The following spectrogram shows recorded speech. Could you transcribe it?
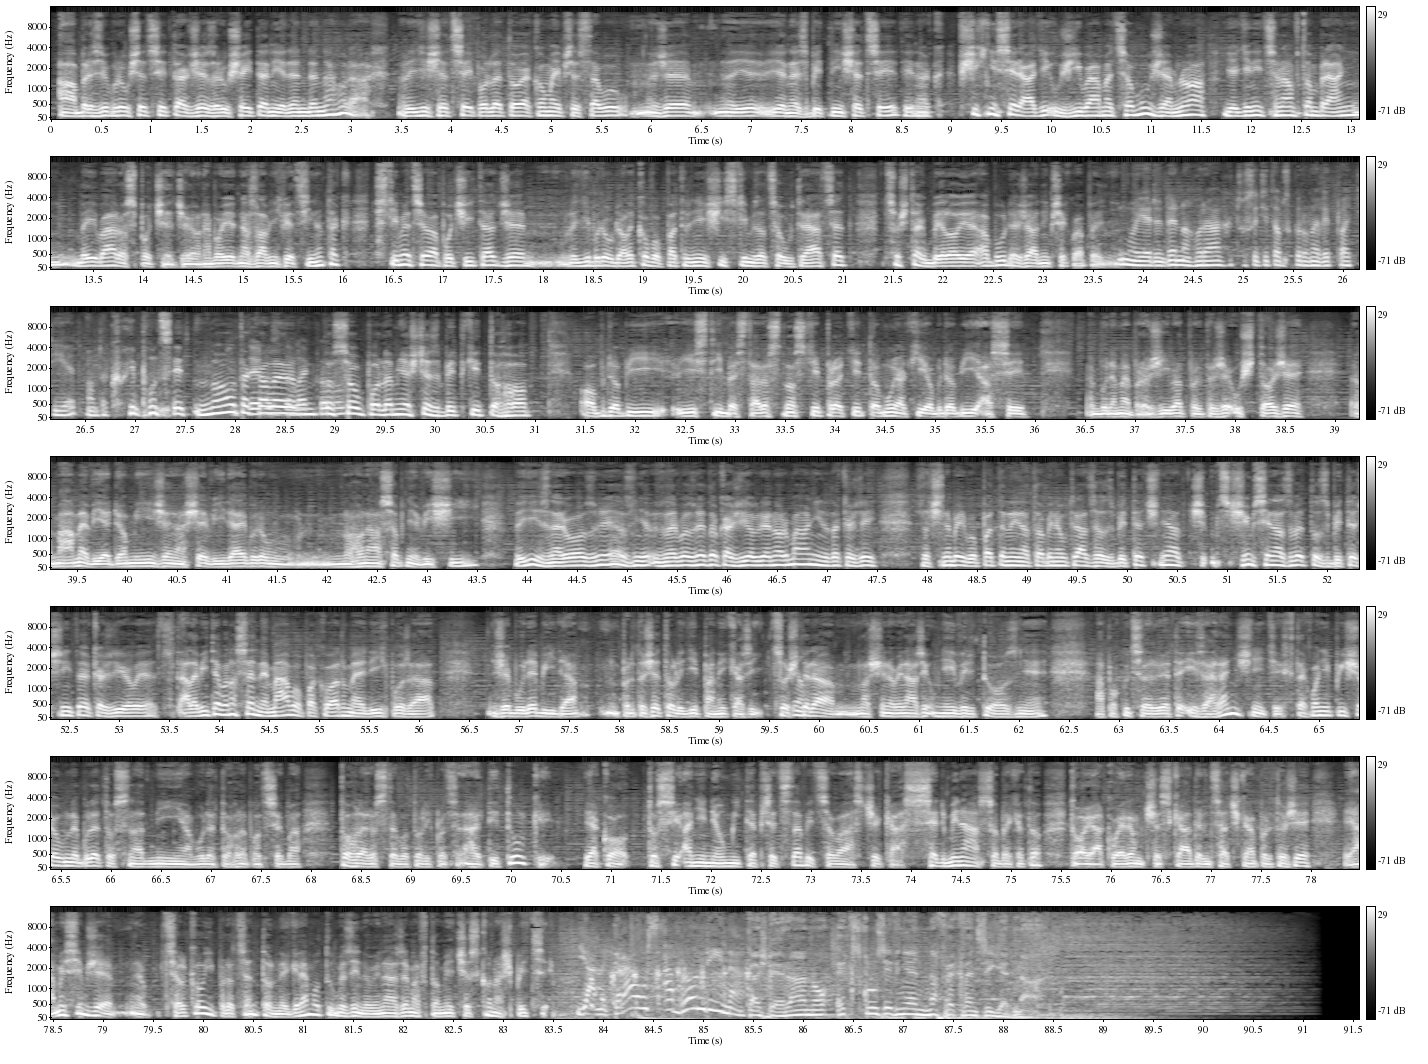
a brzy budou šetřit tak, že zrušej ten jeden den na horách. Lidi šetří podle toho, jako mají představu, že je, je nezbytný šetřit, jinak všichni si rádi užíváme, co můžeme. No a jediný, co nám v tom brání, bývá rozpočet, že jo? nebo jedna z hlavních věcí. No tak s tím je třeba počítat, že lidi budou daleko opatrnější s tím, za co utrácet, což tak bylo, je a bude žádný překvapení. No jeden den na horách, to se ti tam skoro nevyplatí jet, mám takový pocit. No tak ale to jsou podle mě ještě zbytky toho období jistý bezstarostnosti proti tomu, jaký období asi budeme prožívat, protože už to, že máme vědomí, že naše výdaje budou mnohonásobně vyšší. Lidi znervozňuje, znervozňuje to každý, kdo je normální, no tak každý začne být opatrný na to, aby neutrácel zbytečně a čím si nazve to zbytečný, to je každý věc. Ale víte, ono se nemá opakovat v médiích pořád, že bude bída, protože to lidi panikaří, což jo. teda naši novináři umějí virtuózně a pokud sledujete i zahraniční tisk, tak oni píšou, nebude to snadný a bude tohle potřeba, tohle roste o tolik procent, ale titulky, jako to si ani neumíte představit, co vás čeká. Sedminásobek a to, to je jako jenom česká drncačka, protože já myslím, že celkový procento negramotu mezi novinářem a v tom je Česko na špici. Jan Kraus a blondýna. Každé ráno exkluzivně na Frekvenci 1.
